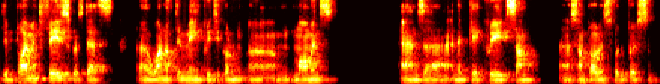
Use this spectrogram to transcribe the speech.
the employment phase, because that's uh, one of the main critical um, moments and uh, and then can create some uh, some problems for the person.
